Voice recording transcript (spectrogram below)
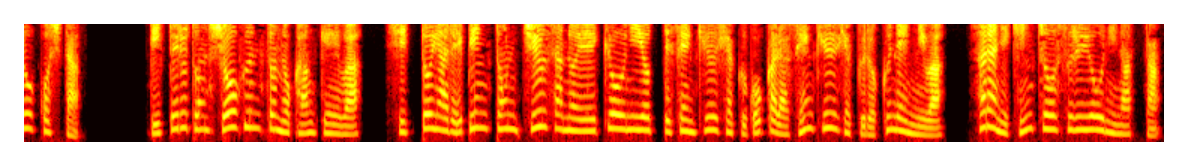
起こした。リテルトン将軍との関係は、嫉妬やレピントン中佐の影響によって1905から1906年には、さらに緊張するようになった。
